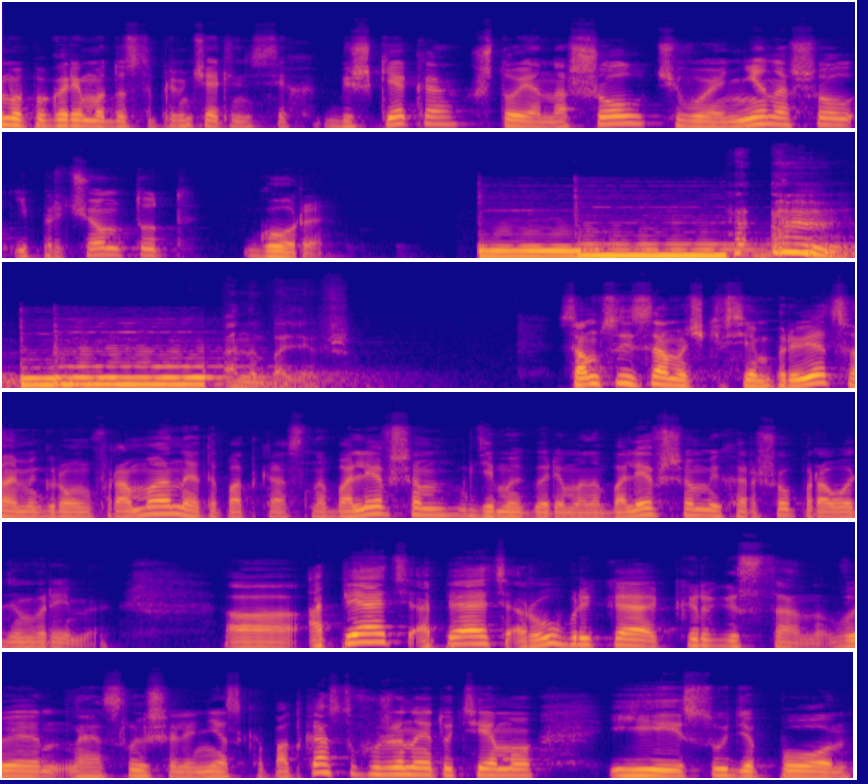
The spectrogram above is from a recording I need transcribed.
мы поговорим о достопримечательностях Бишкека, что я нашел, чего я не нашел и при чем тут горы. О наболевшем. Самцы и самочки, всем привет, с вами Громов Роман, это подкаст «Наболевшем», где мы говорим о наболевшем и хорошо проводим время. Uh, опять, опять рубрика Кыргызстан. Вы uh, слышали несколько подкастов уже на эту тему, и судя по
